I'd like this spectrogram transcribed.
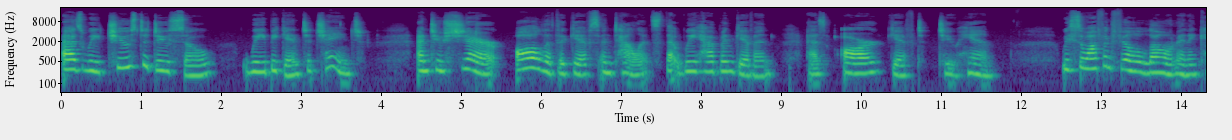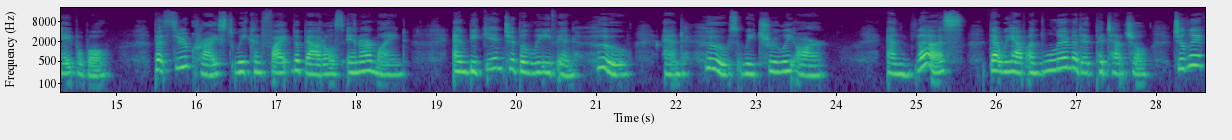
As we choose to do so, we begin to change and to share all of the gifts and talents that we have been given as our gift to Him. We so often feel alone and incapable, but through Christ we can fight the battles in our mind and begin to believe in who and whose we truly are, and thus that we have unlimited potential to live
